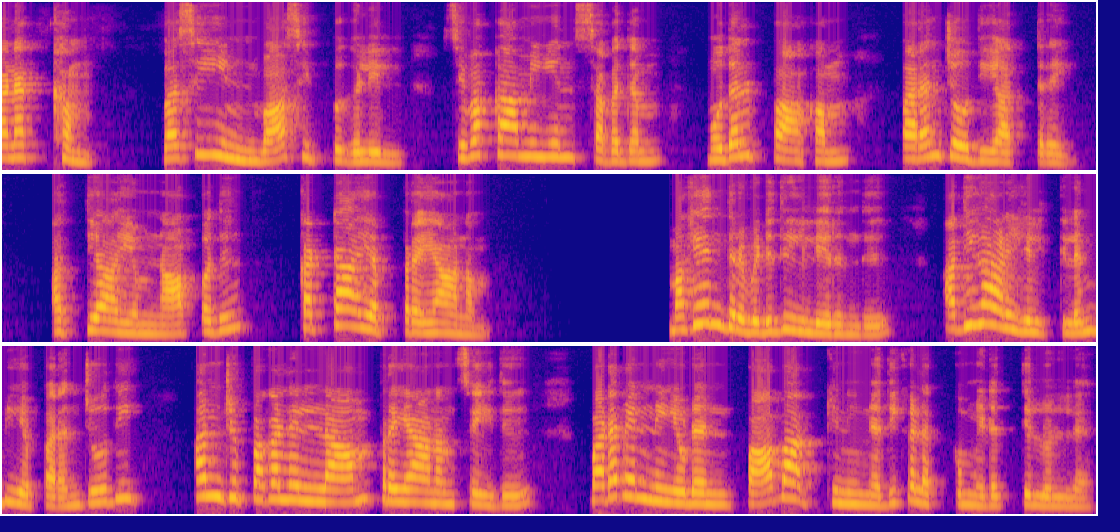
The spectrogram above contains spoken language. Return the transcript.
வணக்கம். வசியின் வாசிப்புகளில் சிவகாமியின் சபதம் முதல் பாகம் பரஞ்சோதி யாத்திரை. அத்தியாயம் நாற்பது கட்டாய பிரயாணம். மகேந்திர விடுதியிலிருந்து அதிகாலையில் கிளம்பிய பரஞ்சோதி அன்று பகலெல்லாம் பிரயாணம் செய்து வடவெண்ணையுடன் பாபாக்கினி நதி கலக்கும் இடத்தில் உள்ள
